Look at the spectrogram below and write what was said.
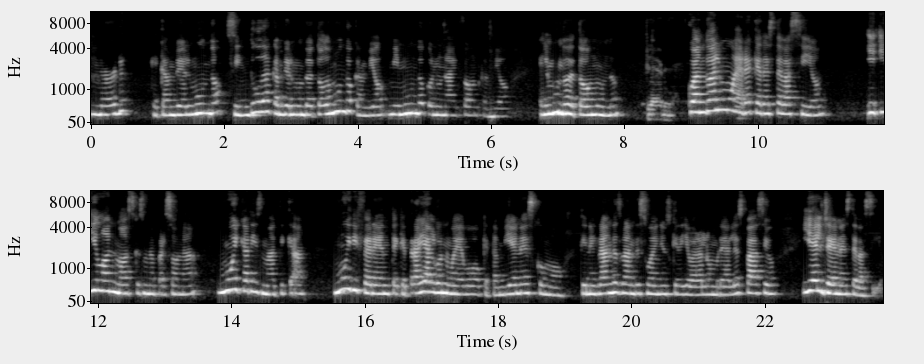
nerd que cambió el mundo, sin duda cambió el mundo de todo mundo, cambió mi mundo con un iPhone, cambió el mundo de todo mundo. Claro. Cuando él muere queda este vacío y Elon Musk es una persona muy carismática, muy diferente, que trae algo nuevo, que también es como, tiene grandes, grandes sueños, quiere llevar al hombre al espacio y él llena este vacío.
